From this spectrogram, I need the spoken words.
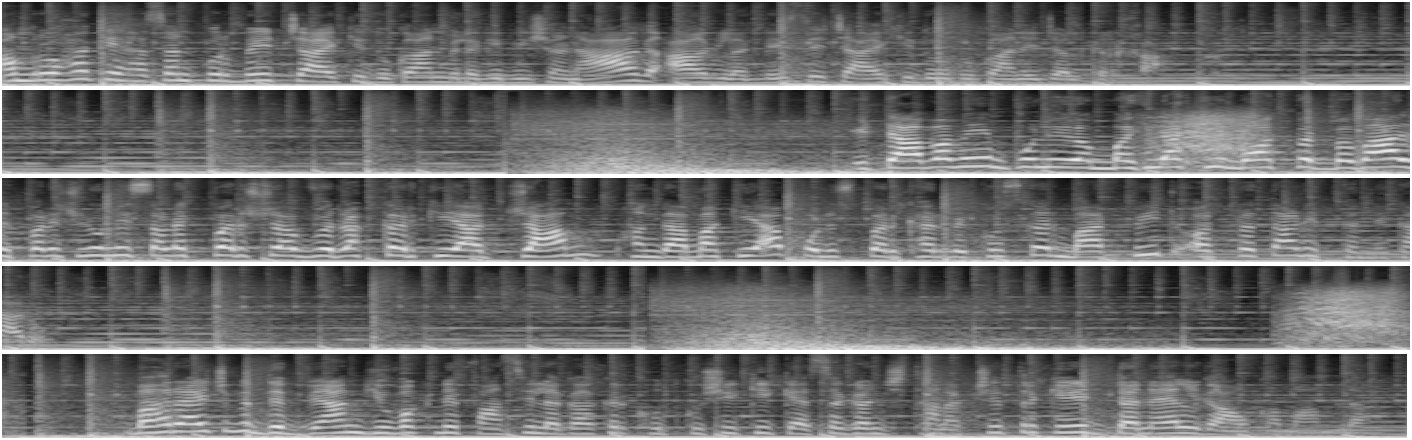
अमरोहा के हसनपुर में चाय की दुकान में लगी भीषण आग। आग लगने से चाय की दो दुकानें जलकर खाक। इटावा में महिला की मौत पर बवाल। परिजनों ने सड़क पर शव रखकर किया जाम। हंगामा किया। पुलिस पर घर में घुसकर मारपीट और प्रताड़ित करने का आरोप। बहराइच में दिव्यांग युवक ने फांसी लगाकर खुदकुशी की कैसरगंज थाना क्षेत्र के डनेल गाँव का मामला।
